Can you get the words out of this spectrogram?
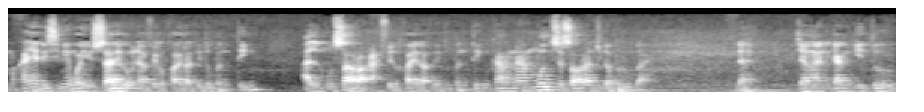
Makanya di sini wa fil khairat itu penting, al musara'ah fil khairat itu penting karena mood seseorang juga berubah. Nah, jangankan gitu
